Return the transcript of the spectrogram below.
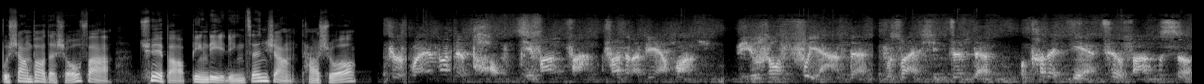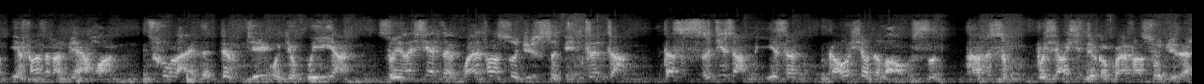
不上报的手法。确保病例零增长，他说：“就是官方的统计方法发生了变化，比如说复阳的不算新增的，它的检测方式也发生了变化，出来的这种结果就不一样。所以呢，现在官方数据是零增长，但是实际上医生、高校的老师他们是不相信这个官方数据的。”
